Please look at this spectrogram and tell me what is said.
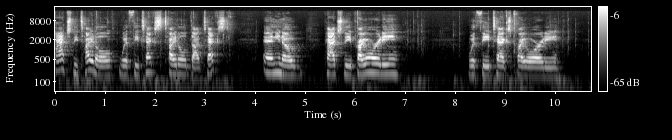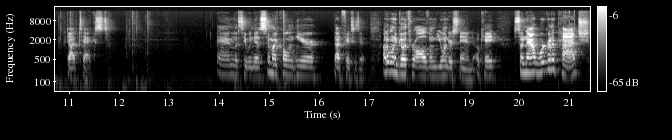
patch the title with the text title dot text and you know patch the priority with the text priority dot text. And let's see we need a semicolon here that fixes it. I don't want to go through all of them you understand okay? So now we're going to patch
